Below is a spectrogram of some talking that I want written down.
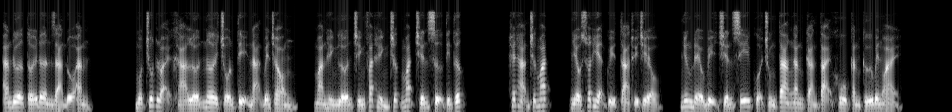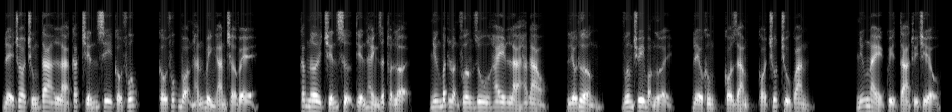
ăn đưa tới đơn giản đồ ăn. Một chút loại khá lớn nơi trốn tị nạn bên trong, màn hình lớn chính phát hình trước mắt chiến sự tin tức. Hết hạn trước mắt, nhiều xuất hiện quỷ tà thủy triều, nhưng đều bị chiến sĩ của chúng ta ngăn cản tại khu căn cứ bên ngoài để cho chúng ta là các chiến sĩ cầu phúc cầu phúc bọn hắn bình an trở về. Các nơi chiến sự tiến hành rất thuận lợi, nhưng bất luận phương du hay là hát đao, liêu thường, vương truy bọn người đều không có dám có chút chủ quan. Những này quỷ tà thủy triều,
